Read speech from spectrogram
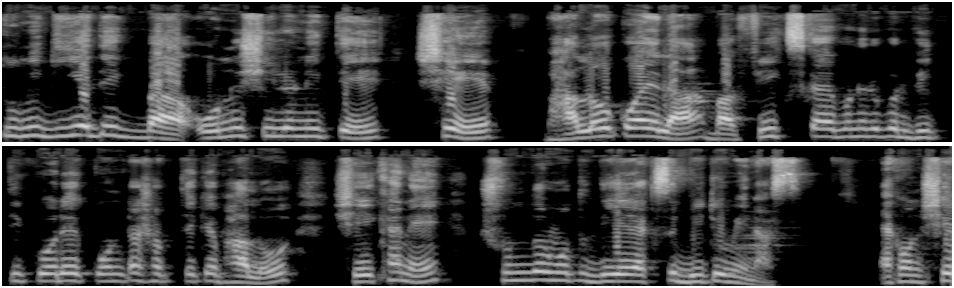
তুমি গিয়ে দেখবা অনুশীলনীতে সে ভালো কয়লা বা ফিক্স কার্বনের উপর ভিত্তি করে কোনটা সব থেকে ভালো, সেইখানে সুন্দর মতো দিয়ে রাখছে বিটুমিনাস এখন সে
